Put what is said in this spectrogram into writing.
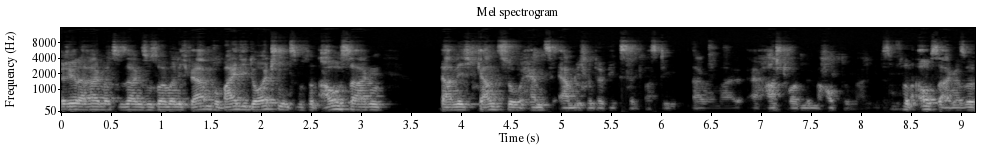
Reedereien mal zu sagen, so soll man nicht werben. Wobei die Deutschen, das muss man auch sagen, da nicht ganz so hemdsärmlich unterwegs sind, was die, sagen wir mal, äh, haarsträubenden Behauptungen angeht. Das muss man auch sagen. Also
